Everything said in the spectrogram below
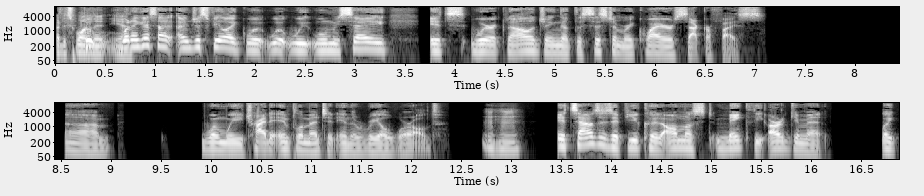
but it's one But that yeah. What I guess I, I just feel like we, when we say it's we're acknowledging that the system requires sacrifice. Um, when we try to implement it in the real world, hmm it sounds as if you could almost make the argument, like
